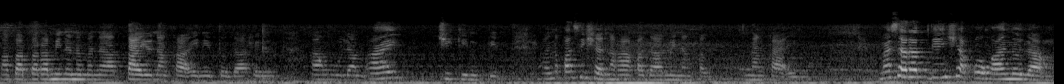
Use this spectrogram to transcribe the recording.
Mapaparami na naman na tayo ng kain ito dahil ang ulam ay chicken pit. Ano kasi siya nakakadami ng, ng kain. Masarap din siya kung ano lang,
